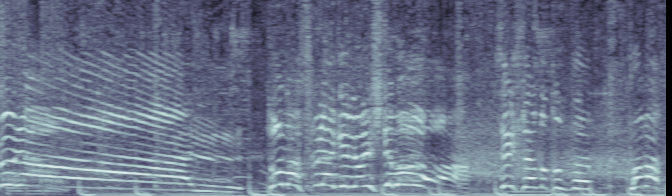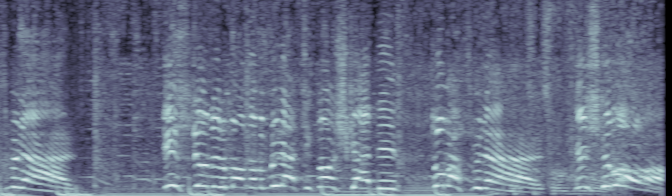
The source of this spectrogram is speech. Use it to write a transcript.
Müller! Thomas Müller geliyor işte bu! 89'luk Thomas Müller! İstiyordum bu adamı. Müller çıktı hoş geldin. Thomas Müller! İşte bu!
